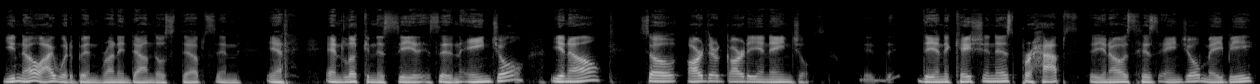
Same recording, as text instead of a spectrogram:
you know, I would have been running down those steps and and and looking to see is it an angel? You know, so are there guardian angels? The indication is perhaps you know is his angel. Maybe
